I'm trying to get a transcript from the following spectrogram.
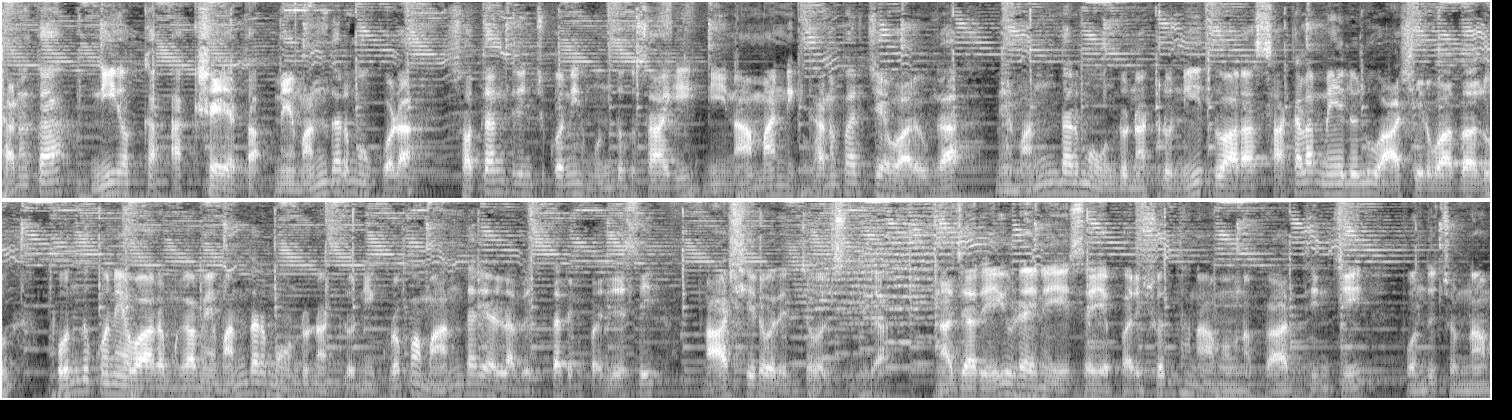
ఘనత నీ యొక్క అక్షయత మేమందరము కూడా స్వతంత్రించుకొని ముందుకు సాగి నీ నామాన్ని ఘనపరిచేవారుగా మేమందరము ఉండునట్లు నీ ద్వారా సకల మేలులు ఆశీర్వాదాలు పొందుకునే వారముగా మేమందరము ఉండునట్లు నీ కృప మా అందరి ఎళ్ళ విస్తరింపజేసి ఆశీర్వదించవలసిందిగా. నజరేయుడైన యేసయ్య పరిశుద్ధ నామమున ప్రార్థించి పొందుచున్నాం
